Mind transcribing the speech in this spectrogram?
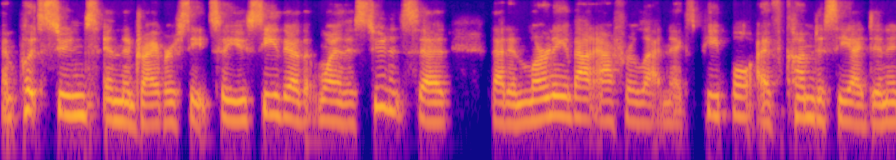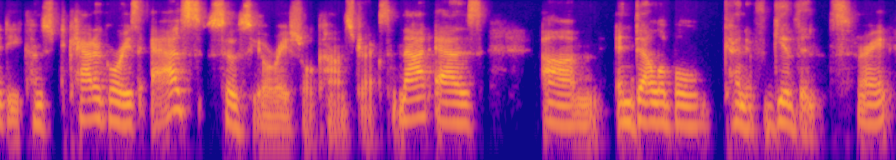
and put students in the driver's seat. So you see there that one of the students said that in learning about Afro-Latinx people, I've come to see identity categories as socio-racial constructs, not as um, indelible kind of givens, right?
